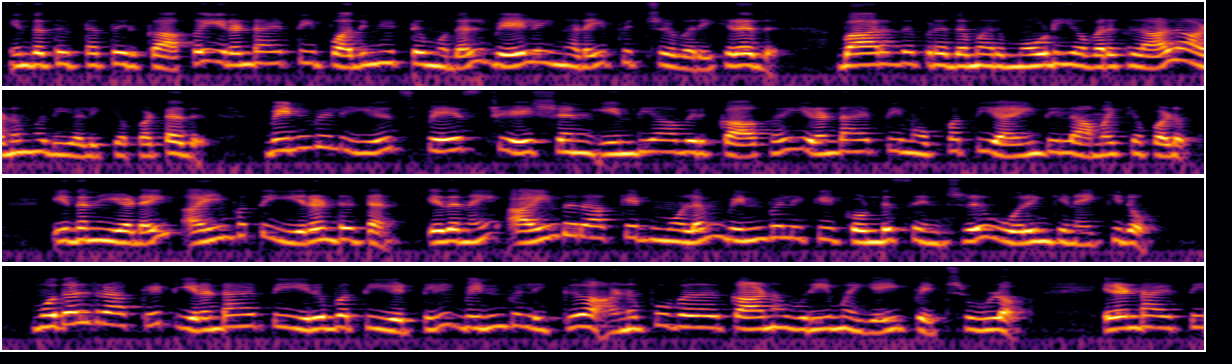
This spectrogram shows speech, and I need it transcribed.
இந்த திட்டத்திற்காக இரண்டாயிரத்தி பதினெட்டு முதல் வேலை நடைபெற்று வருகிறது. பாரத பிரதமர் மோடி அவர்களால் அனுமதி அளிக்கப்பட்டது. விண்வெளியில் ஸ்பேஸ் ஸ்டேஷன் இந்தியாவிற்காக இரண்டாயிரத்தி முப்பத்தி ஐந்தில் அமைக்கப்படும். இதன் எடை ஐம்பத்தி இரண்டு டன். இதனை ஐந்து ராக்கெட் மூலம் விண்வெளிக்கு கொண்டு சென்று ஒருங்கிணைக்கிறோம் முதல் ராக்கெட் இரண்டாயிரத்தி இருபத்தி எட்டில் விண்வெளிக்கு அனுப்புவதற்கான உரிமையை பெற்றுள்ளோம். இரண்டாயிரத்தி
